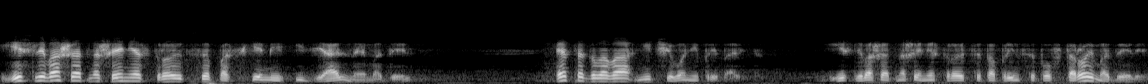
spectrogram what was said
Если ваши отношения строятся по схеме «идеальная модель», эта глава ничего не прибавит. Если ваши отношения строятся по принципу второй модели,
